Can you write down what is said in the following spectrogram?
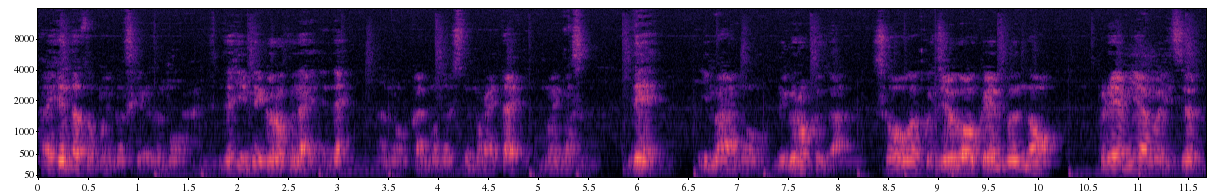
大変だと思いますけれどもぜひ目黒区内でねあの買い物してもらいたいと思います。で今あの目黒区が総額15億円分のプレミアム率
